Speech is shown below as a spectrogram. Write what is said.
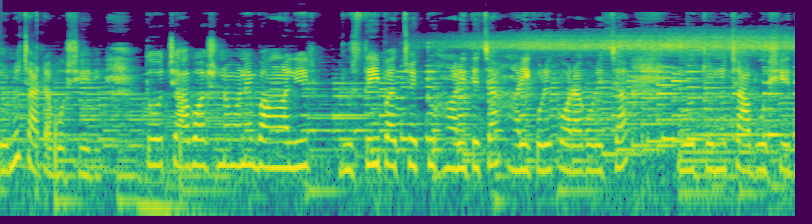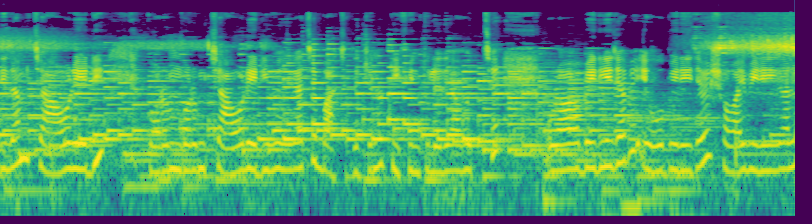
জন্য চাটা বসিয়ে দিই। তো চা বসানো মানে বাঙালির, বুঝতেই পারছ, একটু হাঁড়িতে চা, হাঁড়ি করে কড়া করে চা। ওর জন্য চা বসিয়ে দিলাম, চাও রেডি গরম গরম চাও রেডি হয়ে গেছে, বাচ্চাদের জন্য টিফিন তুলে দেওয়া হচ্ছে। ওরা বেরিয়ে যাবে এও বেরিয়ে যাবে সবাই বেরিয়ে গেল।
